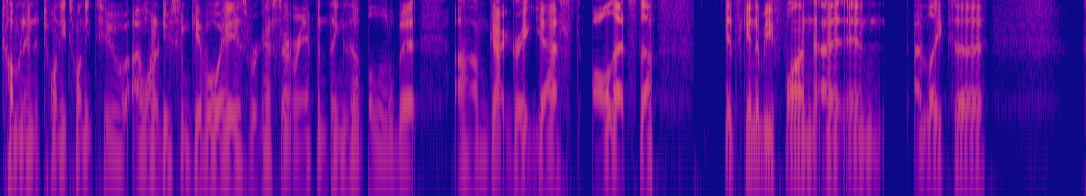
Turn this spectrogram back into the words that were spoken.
coming into 2022. I want to do some giveaways. We're going to start ramping things up a little bit. Um, got great guests, all that stuff. It's going to be fun, I, and I'd like to.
